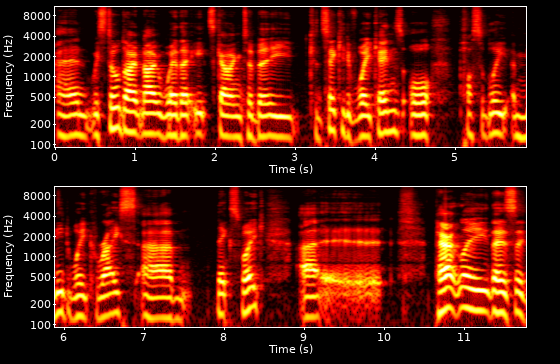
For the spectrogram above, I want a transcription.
and we still don't know whether it's going to be consecutive weekends or possibly a midweek race um, next week. Uh, apparently, there's a,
